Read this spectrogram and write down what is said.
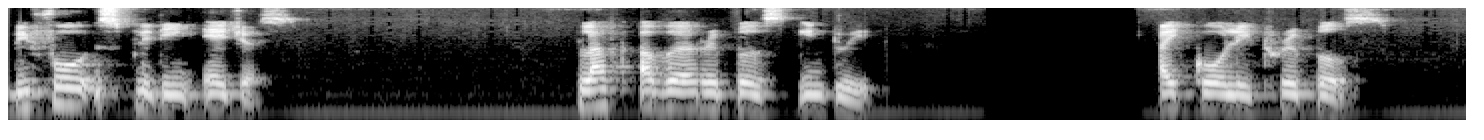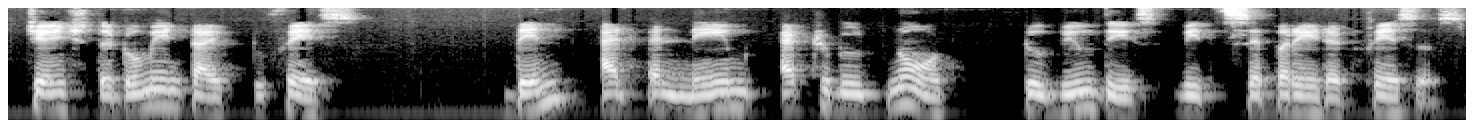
before splitting edges. Plug our ripples into it. I call it ripples. Change the domain type to face. Then add a named attribute node to view this with separated faces.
